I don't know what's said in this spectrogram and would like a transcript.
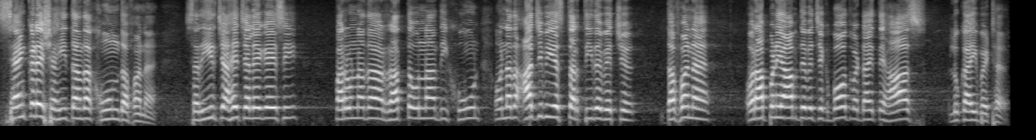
ਸੈਂਕੜੇ ਸ਼ਹੀਦਾਂ ਦਾ ਖੂਨ ਦਫਨ ਹੈ। ਸਰੀਰ ਚਾਹੇ ਚਲੇ ਗਏ ਸੀ, ਪਰ ਉਹਨਾਂ ਦਾ ਰਤ, ਉਹਨਾਂ ਦੀ ਖੂਨ, ਉਹਨਾਂ ਦਾ ਅੱਜ ਵੀ ਇਸ ਧਰਤੀ ਦੇ ਵਿੱਚ ਦਫਨ ਹੈ। ਔਰ ਆਪਣੇ ਆਪ ਦੇ ਵਿੱਚ ਇੱਕ ਬਹੁਤ ਵੱਡਾ ਇਤਿਹਾਸ ਲੁਕਾਈ ਬੈਠਾ ਹੈ।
